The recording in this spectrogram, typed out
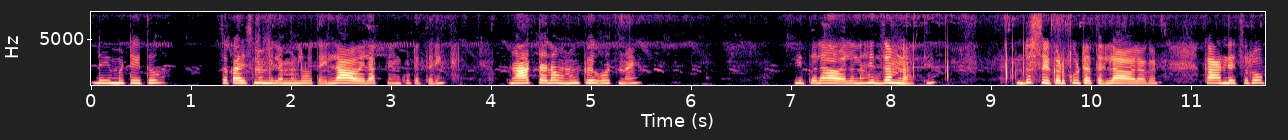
लई मट इथं सकाळीच मम्मीला म्हणलं होतं लावायला लागते ना कुठंतरी. पण आता लावून उपयोग होत नाही. इथं लावायला नाही जमणार ते. दुसरीकडे कुठं तरी लावावं लागेल. कांद्याचं रोप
